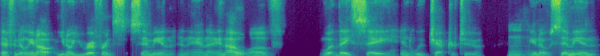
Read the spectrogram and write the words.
Definitely. And I, you know, you reference Simeon and Anna, and I love what they say in Luke chapter 2 mm-hmm. You know, Simeon,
